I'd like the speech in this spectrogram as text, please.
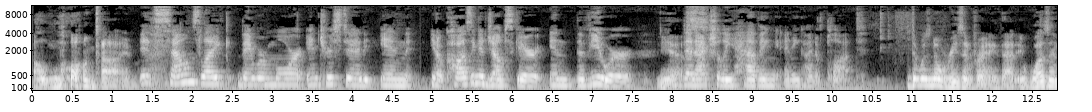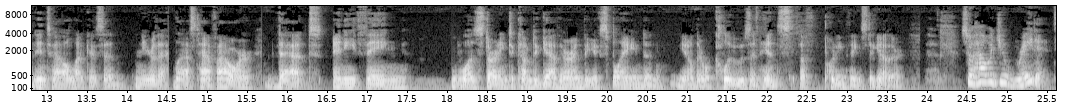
a long time. It sounds like they were more interested in, you know, causing a jump scare in the viewer Yes. than actually having any kind of plot. There was no reason for any of that. It wasn't until, like I said, near the last half hour that anything was starting to come together and be explained, and you know there were clues and hints of putting things together. So how would you rate it?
